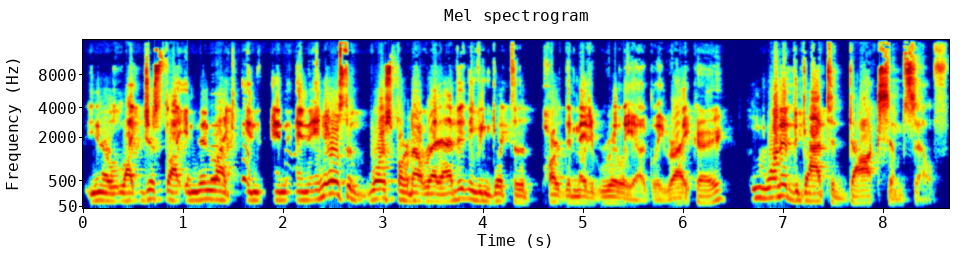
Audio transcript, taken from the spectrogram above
you know, like just like, and then like, and, and and here's the worst part about Reddit. I didn't even get to the part that made it really ugly, right? okay. he wanted the guy to dox himself.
